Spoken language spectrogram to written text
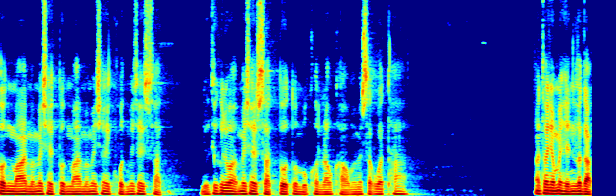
ต้นไม้มันไม่ใช่ต้นไม้มันไม่ใช่คนไม่ใช่สัตว์หรือที่เขาเรียกว่าไม่ใช่สัตว์ตัวตนบุคคลเราเขามันเป็นสักวัฏฏะถ้ายังไม่เห็นระดับ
